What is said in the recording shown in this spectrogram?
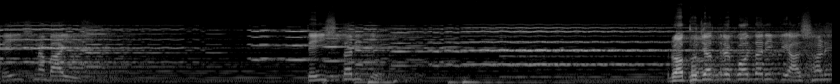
তেইশ না বাইশ? তেইশ তারিখে? রথযাত্রা ক তারিখে? আষাঢ়ে?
